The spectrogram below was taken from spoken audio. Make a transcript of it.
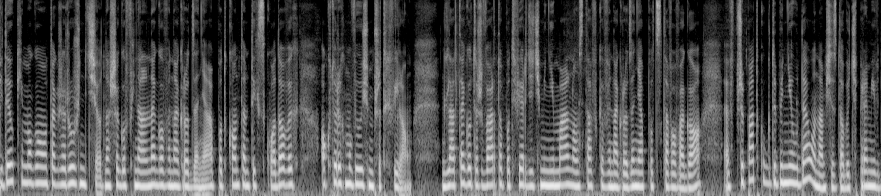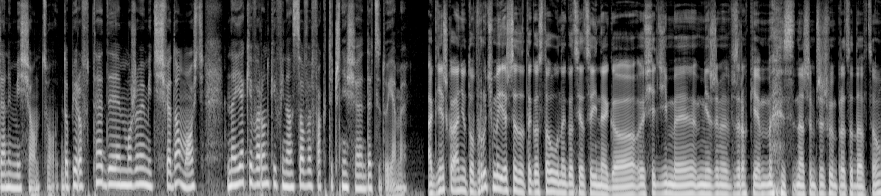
Widełki mogą także różnić się od naszego finalnego wynagrodzenia pod kątem tych składowych, o których mówiłyśmy przed chwilą. Dlatego też warto potwierdzić minimalną stawkę wynagrodzenia podstawowego w przypadku, gdyby nie udało nam się zdobyć premii w danym miesiącu. Dopiero wtedy możemy mieć świadomość, na jakie warunki finansowe faktycznie się decydujemy. Agnieszko, Aniu, to wróćmy jeszcze do tego stołu negocjacyjnego. Siedzimy, mierzymy wzrokiem z naszym przyszłym pracodawcą.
